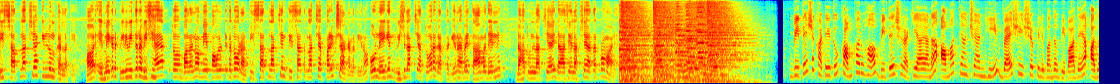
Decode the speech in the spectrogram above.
37 ලක්ෂයක් ඉල්ලුම් කරලා තියෙනවා. මේකට පිරිවිතර 26ක් බලනවා මේ පවුල් ටික තෝරන්න 37 ලක්ෂයෙන් 34 ලක්ෂයක් පරීක්ෂා කරලා තියෙනවා. ඕන් ඒකෙන් 20 ලක්ෂයක් තෝරගත්තා කියනවා. හැබැයි තාම දෙන්නේ 13 ලක්ෂයයි 16 ලක්ෂයයි අතර ප්‍රමාණයක්. විදේශ කටයුතු කම්කරු හා විදේශ රැකියා යන අමාත්‍යංශයන්හි වැෑශීෂ්‍ය පිළිබඳ විවාදය අද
